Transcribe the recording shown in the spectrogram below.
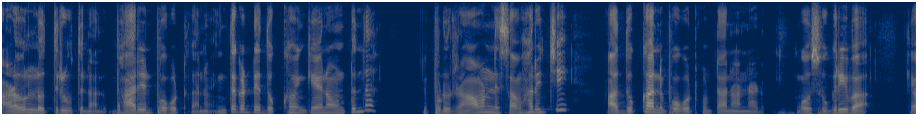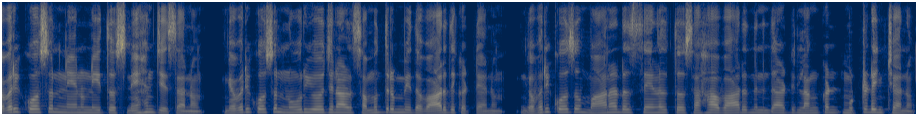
అడవుల్లో తిరుగుతున్నాను. భార్యను పోగొట్టుకున్నాను. ఇంతకంటే దుఃఖం ఇంకేమైనా ఉంటుందా? ఇప్పుడు రావణ్ణి సంహరించి ఆ దుఃఖాన్ని పోగొట్టుకుంటాను అన్నాడు. ఓ సుగ్రీవ ఎవరి కోసం నేను నీతో స్నేహం చేశాను? ఎవరి కోసం నూరు యోజనాల సముద్రం మీద వారధి కట్టాను? ఎవరి కోసం వానర సేనలతో సహా వారధిని దాటి లంక ముట్టడించాను?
